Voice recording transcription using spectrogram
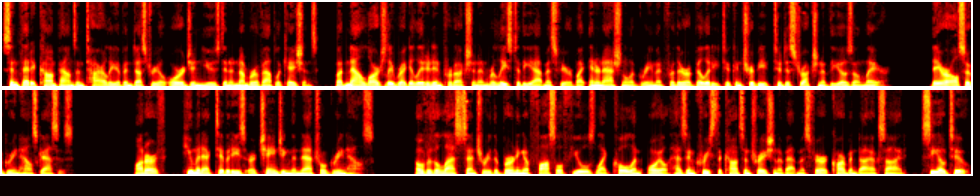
Synthetic compounds entirely of industrial origin used in a number of applications, but now largely regulated in production and released to the atmosphere by international agreement for their ability to contribute to destruction of the ozone layer. They are also greenhouse gases. On Earth, human activities are changing the natural greenhouse. Over the last century, the burning of fossil fuels like coal and oil has increased the concentration of atmospheric carbon dioxide, CO2.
